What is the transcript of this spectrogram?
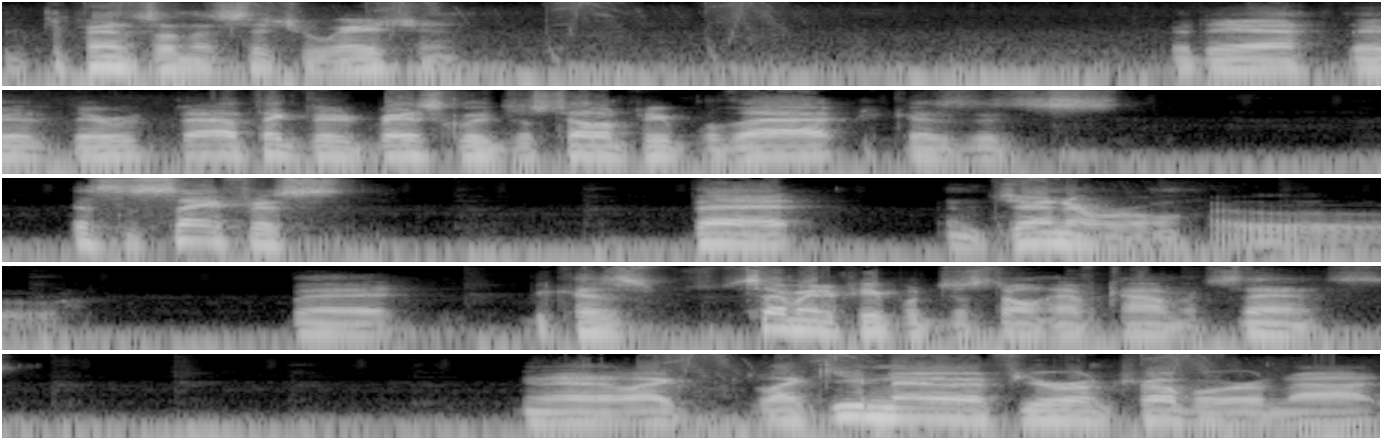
It depends on the situation. But yeah, they're they're. I think they're basically just telling people that because it's it's the safest bet in general. Oh. But because so many people just don't have common sense. You know, like like you know if you're in trouble or not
